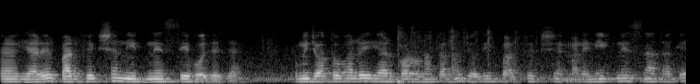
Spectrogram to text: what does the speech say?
কারণ হেয়ারের পারফেকশন নিটনেস দিয়ে বোঝা যায়। তুমি যত ভালোই হেয়ার করো না কেন, যদি পারফেকশন মানে নিটনেস না থাকে,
